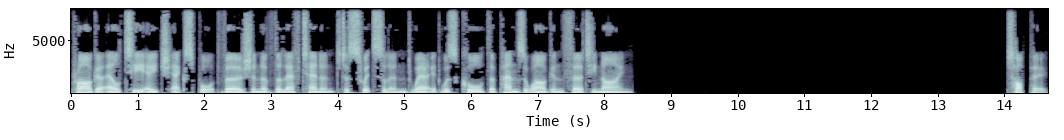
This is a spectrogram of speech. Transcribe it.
Praga LTH export version of the Lieutenant to Switzerland where it was called the Panzerwagen 39. Topic:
